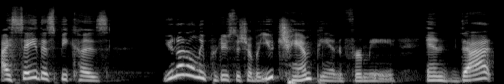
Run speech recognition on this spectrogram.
I say this because you not only produced the show, but you champion for me, and that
